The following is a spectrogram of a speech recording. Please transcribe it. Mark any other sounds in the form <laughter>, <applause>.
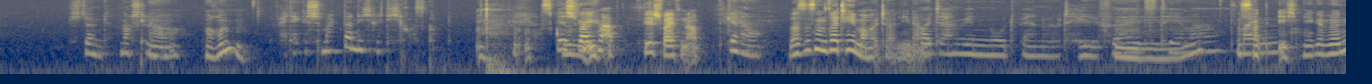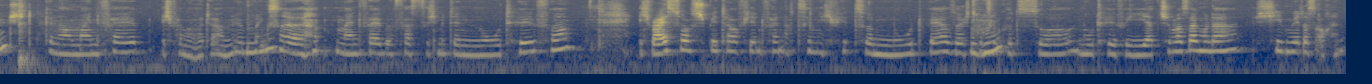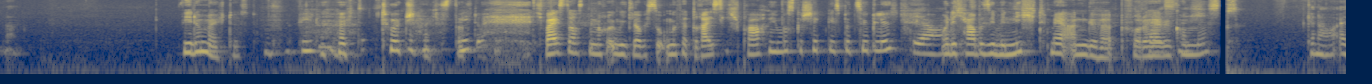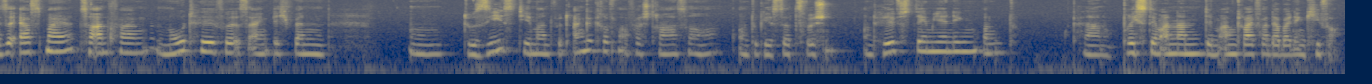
Stimmt, noch schlimmer. Ja, warum? Weil der Geschmack da nicht richtig rauskommt. <laughs> Wir schweifen ab. Wir schweifen ab. Genau. Was ist unser Thema heute, Alina? Heute haben wir Notwehr, Nothilfe als Mhm. Thema. Das habe ich mir gewünscht. Genau, mein Fall, ich fange heute an übrigens, Mhm. äh, mein Fall befasst sich mit der Nothilfe. Ich weiß, du hast später auf jeden Fall noch ziemlich viel zur Notwehr. Soll ich trotzdem Mhm. kurz zur Nothilfe jetzt schon was sagen oder schieben wir das auch hinten an? Wie du möchtest. <laughs> Wie du möchtest. Du entscheidest das. Wie du Ich weiß, du hast mir noch irgendwie, glaube ich, so ungefähr 30 Sprachmemos geschickt diesbezüglich. Ja. Und ich habe sie mir nicht mehr angehört, bevor du Ich weiß hergekommen nicht. bist. Genau, also erstmal zu Anfang, Nothilfe ist eigentlich, wenn mm, du siehst, jemand wird angegriffen auf der Straße und du gehst dazwischen und hilfst demjenigen und, keine Ahnung, brichst dem anderen, dem Angreifer dabei den Kiefer.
